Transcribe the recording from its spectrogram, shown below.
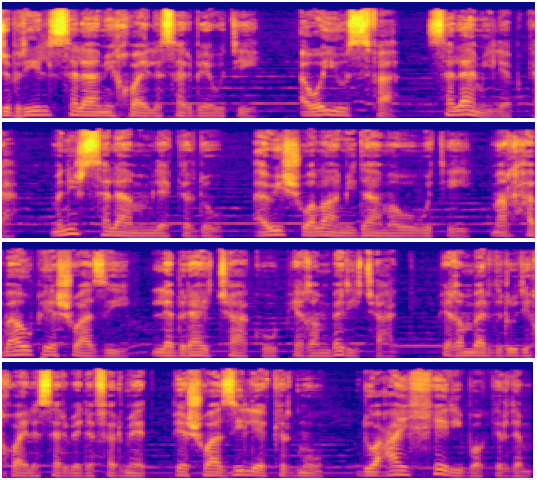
جبریل سەلامی خوای لەسەر بێ وتی، ئەوە یوسفە، سەلامی لێ بکە. منیش سەلامم لێ کرد و ئەویش وەڵامی دامەوە و وتی، مەرحەبا و پێشوازی لە برای چاک و پێغەمبەری چاک. پێغەمبەر دروودی خوای لەسەر بێ دەفەرمێت، پێشوازی لێ کردم و دوعای خێری بۆ کردم.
